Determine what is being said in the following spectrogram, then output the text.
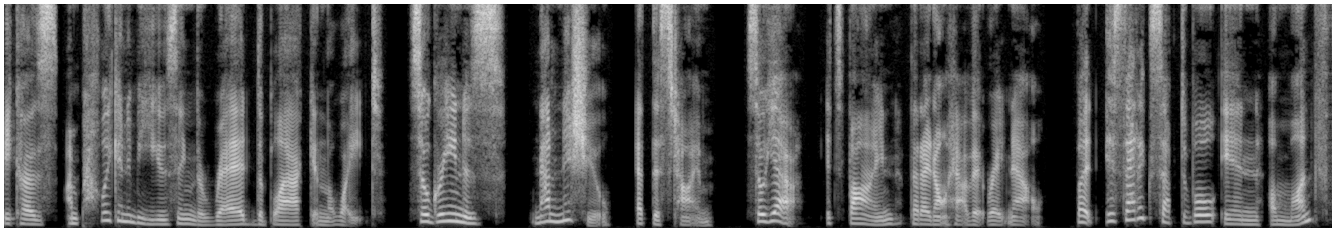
because I'm probably going to be using the red, the black, and the white. So green is not an issue at this time. So yeah, it's fine that I don't have it right now. But is that acceptable in a month?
